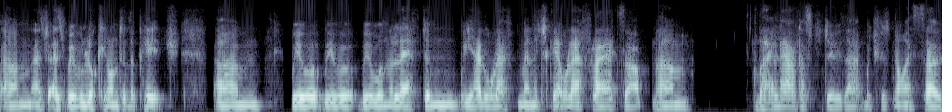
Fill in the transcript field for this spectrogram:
um, as as we were looking onto the pitch. Um, we were we were we were on the left, and we had all our managed to get all our flags up. They allowed us to do that, which was nice. So,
